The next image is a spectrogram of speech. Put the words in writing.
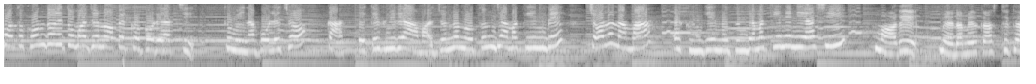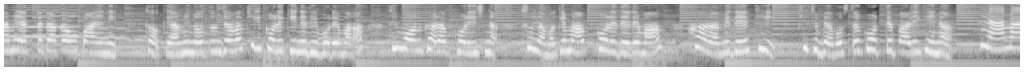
কতক্ষণ ধরে তোমার জন্য অপেক্ষা করে আছি। তুমি না বলেছ কাজ থেকে ফিরে আমার জন্য নতুন জামা কিনবে? চলো না মা এখন গিয়ে নতুন জামা কিনে নিয়ে আসি। মারে ম্যাডামের কাছ থেকে আমি একটা টাকাও পাইনি। তোকে আমি নতুন জামা কি করে কিনে দিব রে মা? তুই মন খারাপ করিস না। তুই আমাকে মাফ করে দে রে মা। আর আমি দেখি কিছু ব্যবস্থা করতে পারি কি না। মা,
